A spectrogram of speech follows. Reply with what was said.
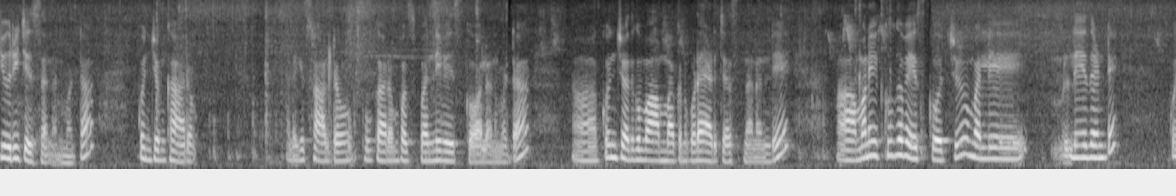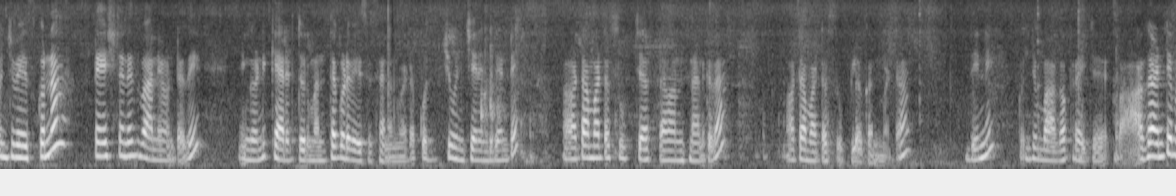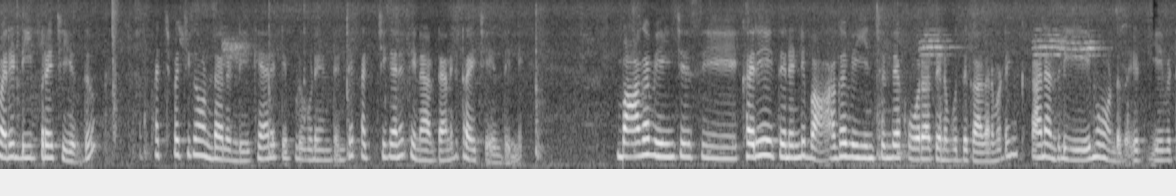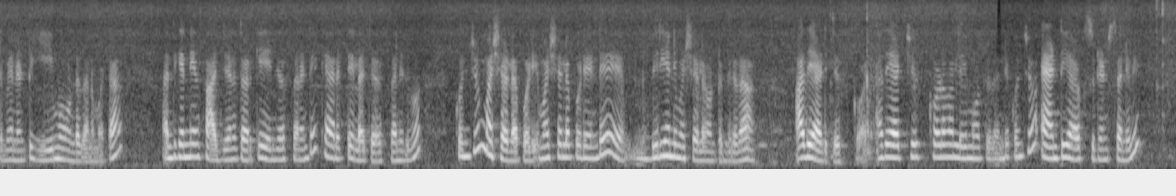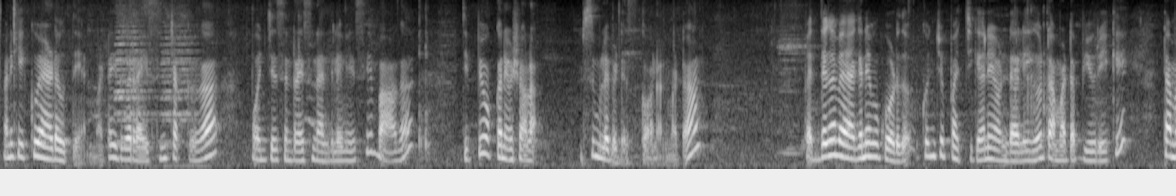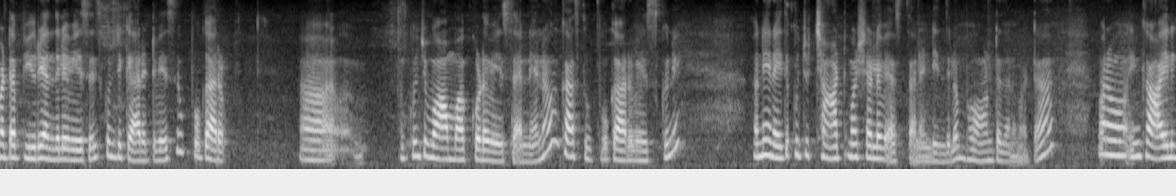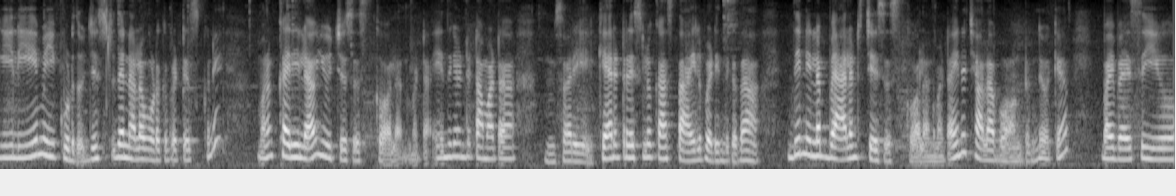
ప్యూరీ చేశాను అనమాట కొంచెం కారం అలాగే సాల్ట్ ఉప్పు కారం పసుపు అన్నీ వేసుకోవాలన్నమాట. కొంచెం అదిగో వామాకును కూడా యాడ్ చేస్తున్నానండి. మనం ఎక్కువగా వేసుకోవచ్చు మళ్ళీ లేదంటే కొంచెం వేసుకున్న టేస్ట్ అనేది బాగానే ఉంటుంది. ఇంకోండి క్యారెట్ తురుము అంతా కూడా వేసేసాను అనమాట కొంచెం ఉంచాను ఎందుకంటే ఆ, టమాటా సూప్ చేస్తామంటున్నాను కదా ఆ టమాటా సూప్లోకి అనమాట దీన్ని కొంచెం బాగా ఫ్రై చే బాగా అంటే మరీ డీప్ ఫ్రై చేయొద్దు. పచ్చి పచ్చిగా ఉండాలండి. క్యారెట్ ఎప్పుడు కూడా ఏంటంటే పచ్చిగానే తినడానికి ట్రై చేయండి దీన్ని. బాగా వేయించేసి కర్రీ అయితేనండి బాగా వేయించిందే కూర తినబుద్ధి కాదనమాట. ఇంకా కానీ అందులో ఏమీ ఉండదు. ఏ- ఏ విటమిన్ అంటూ ఏమీ ఉండదు అనమాట అందుకని నేను సాధ్యమైనంత వరకు ఏం చేస్తానంటే క్యారెట్ ఇలా చేస్తాను. ఇదిగో కొంచెం మసాలా పొడి. మసాలా పొడి అంటే బిర్యానీ మసాలా ఉంటుంది కదా అది యాడ్ చేసుకోవాలి. అది యాడ్ చేసుకోవడం వల్ల ఏమవుతుందంటే కొంచెం యాంటీ ఆక్సిడెంట్స్ అనేవి మనకి ఎక్కువ యాడ్ అవుతాయి అనమాట ఇదిగో రైస్ని చక్కగా వంచేసిన రైస్ని అందులో వేసి బాగా తిప్పి ఒక్క నిమిషాల సిమ్లో పెట్టేసుకోవాలన్నమాట. పెద్దగా వేగనివ్వకూడదు కొంచెం పచ్చిగానే ఉండాలి. ఇగో టమాటా ప్యూరీకి టమాటా ప్యూరీ అందులో వేసేసి కొంచెం క్యారెట్ వేసి ఉప్పు కారం. కొంచెం వామాకు కూడా వేసాను నేను. కాస్త ఉప్పు కారం వేసుకుని నేనైతే కొంచెం చాట్ మసాలా వేస్తానండి ఇందులో. బాగుంటుంది అనమాట మనం ఇంకా ఆయిల్ గీలు ఏమి వేయకూడదు. జస్ట్ దాన్ని అలా ఉడకబెట్టేసుకుని మనం కర్రీలాగా యూజ్ చేసేసుకోవాలన్నమాట. ఎందుకంటే టమాటా సారీ క్యారెట్ రైస్లో కాస్త ఆయిల్ పడింది కదా దీన్ని ఇలా బ్యాలెన్స్ చేసేసుకోవాలన్నమాట. అయినా చాలా బాగుంటుంది. Okay? Bye bye. See you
